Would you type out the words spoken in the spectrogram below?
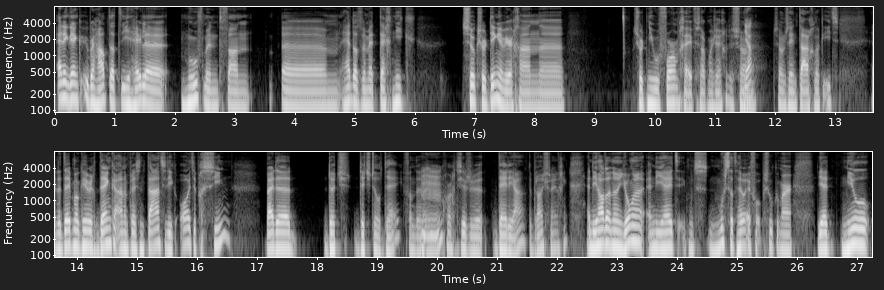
En ik denk überhaupt dat die hele movement van ehm, hè, dat we met techniek zulke soort dingen weer gaan eh soort nieuwe vorm geven, zou ik maar zeggen. Dus zo'n Ja. zo'n zintuigelijk iets. En dat deed me ook heel erg denken aan een presentatie die ik ooit heb gezien bij de Dutch Digital Day van de Mhm. georganiseerde DDA, de branchevereniging. En die hadden een jongen en die heet, ik moet, moest dat heel even opzoeken, maar die heet Neil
